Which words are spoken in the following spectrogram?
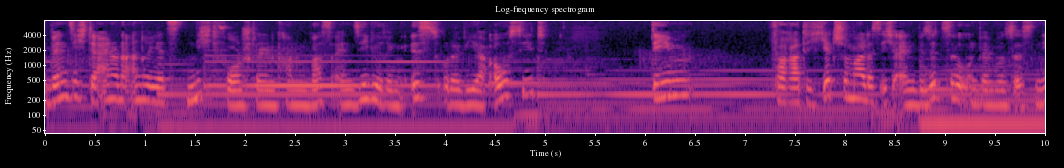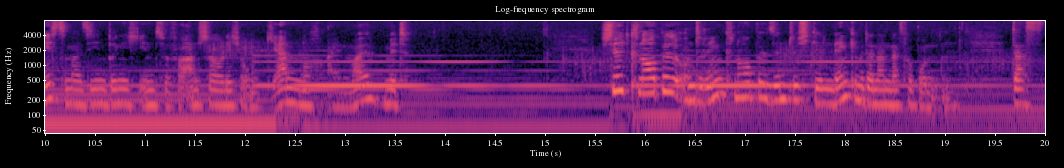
Wenn sich der ein oder andere jetzt nicht vorstellen kann, was ein Siegelring ist oder wie er aussieht, dem verrate ich jetzt schon mal, dass ich einen besitze und wenn wir uns das nächste Mal sehen, bringe ich ihn zur Veranschaulichung gern noch einmal mit. Schildknorpel und Ringknorpel sind durch Gelenke miteinander verbunden. Das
